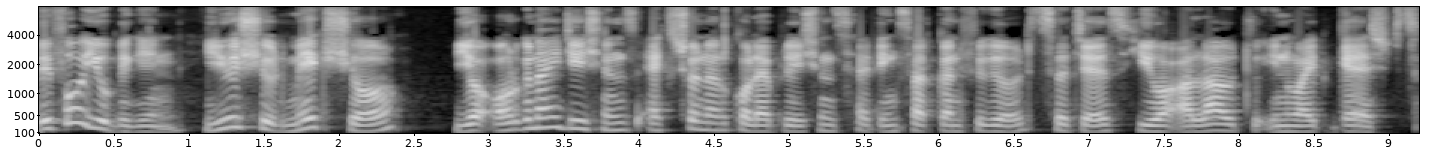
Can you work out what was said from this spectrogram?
Before you begin, you should make sure your organization's external collaboration settings are configured such as you are allowed to invite guests.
